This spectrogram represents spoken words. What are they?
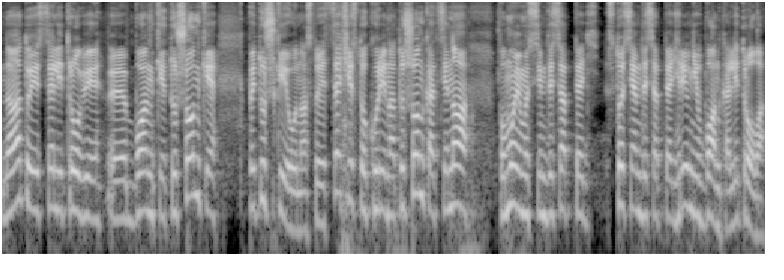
Да, тобто це літрові банки тушонки. Петушки у нас. Тобто це чисто куріна тушонка. Ціна, по-моєму, 75, 175 гривнів банка літрова.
